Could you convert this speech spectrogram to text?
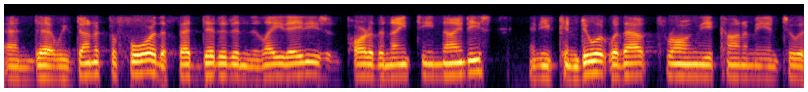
And uh, we've done it before. The Fed did it in the late 80s and part of the 1990s. And you can do it without throwing the economy into a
